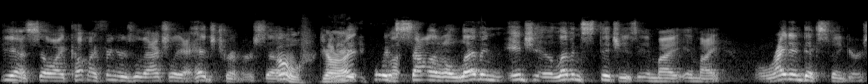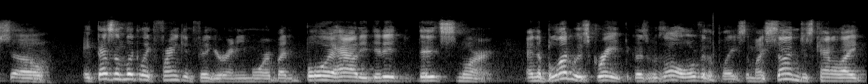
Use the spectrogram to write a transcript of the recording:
Yeah, so I cut my fingers with actually a hedge trimmer. So Oh, you all I right? put solid eleven inch, eleven stitches in my in my right index finger. So Hmm. it doesn't look like Frankenfinger anymore. But boy, howdy, did it did it smart. And the blood was great because it was all over the place. And my son just kind of like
